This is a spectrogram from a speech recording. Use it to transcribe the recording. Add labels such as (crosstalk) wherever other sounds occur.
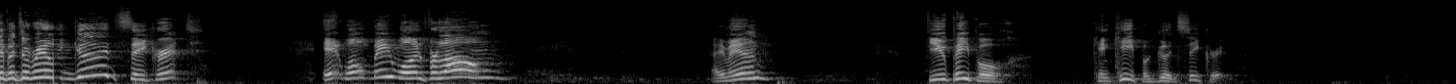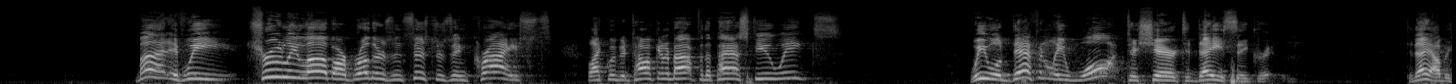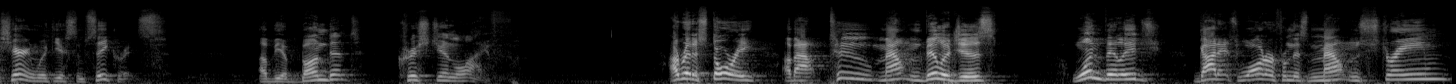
And if it's a really good secret, it won't be one for long. Amen? Few people can keep a good secret. But if we truly love our brothers and sisters in Christ, like we've been talking about for the past few weeks, we will definitely want to share today's secret. Today, I'll be sharing with you some secrets of the abundant Christian life. I read a story about two mountain villages. One village got its water from this mountain stream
